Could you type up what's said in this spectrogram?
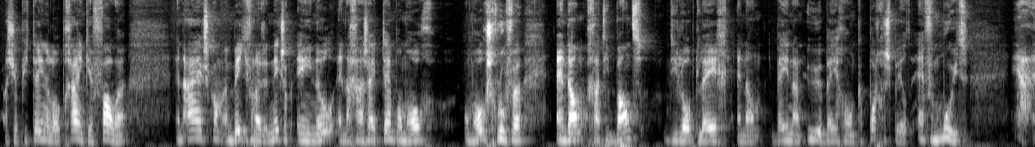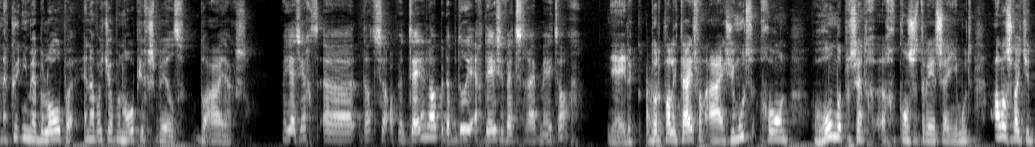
als je op je tenen loopt, ga je een keer vallen. En Ajax kwam een beetje vanuit het niks op 1-0. En dan gaan zij tempo omhoog, omhoog schroeven. En dan gaat die band, die loopt leeg. En dan ben je na een uur ben je gewoon kapot gespeeld. En vermoeid. Ja, en dan kun je het niet meer belopen. En dan word je op een hoopje gespeeld door Ajax. Maar jij zegt eh, dat ze op hun tenen lopen. Dat bedoel je echt deze wedstrijd mee, toch? Nee, de- door de kwaliteit van Ajax. Je moet gewoon 100% ge- geconcentreerd zijn. Je moet alles wat je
